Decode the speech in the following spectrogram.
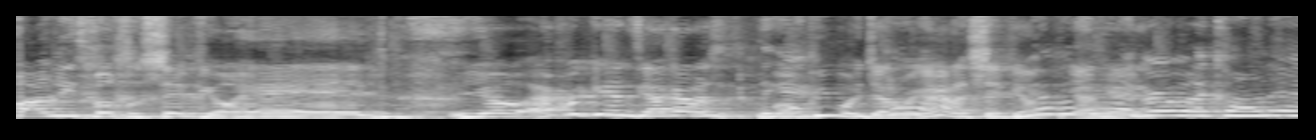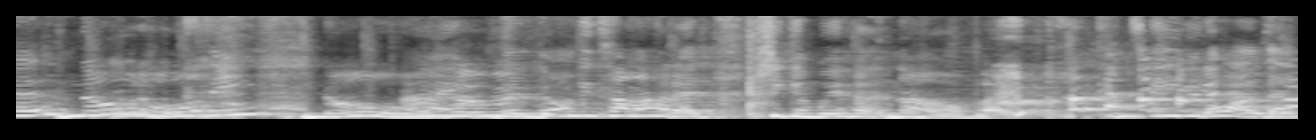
family's supposed to shape your head. Yo, Africans, y'all gotta. They well, got- people in general, y'all gotta shape your, You your, ever your seen a girl with a cone head? No. With a baldy? No, I haven't. don't be telling her that she can wear her. No, like continue to have that.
